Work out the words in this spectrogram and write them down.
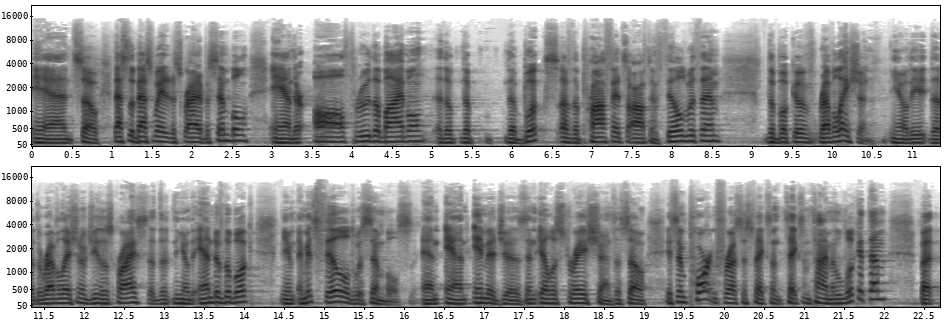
And so that's the best way to describe a symbol. And they're all through the Bible. The, the, the books of the prophets are often filled with them. The book of Revelation, you know, the, the, the revelation of Jesus Christ, the, you know, the end of the book, you know, it's filled with symbols and, and images and illustrations. And so it's important for us to take some, take some time and look at them. But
